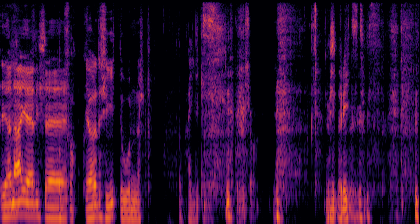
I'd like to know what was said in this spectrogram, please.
Ja, nein, er ist äh, Oh, ja, der Skiturner. Heilig. Der ist schon. Mit Dritzt.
